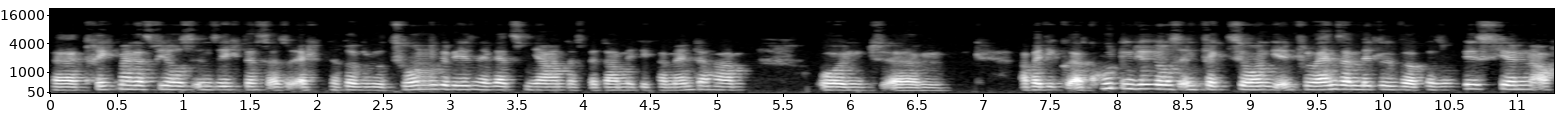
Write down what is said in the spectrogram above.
äh, trägt man das Virus in sich. Das ist also echt eine Revolution gewesen in den letzten Jahren, dass wir da Medikamente haben. Und ähm, aber die akuten Virusinfektionen, die Influenzamittel wirken so ein bisschen, auch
